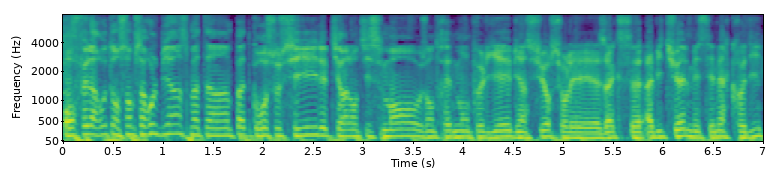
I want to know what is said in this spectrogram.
On fait la route ensemble, ça roule bien ce matin, pas de gros soucis, des petits ralentissements aux entrées de Montpellier, bien sûr, sur les axes habituels, mais c'est mercredi,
